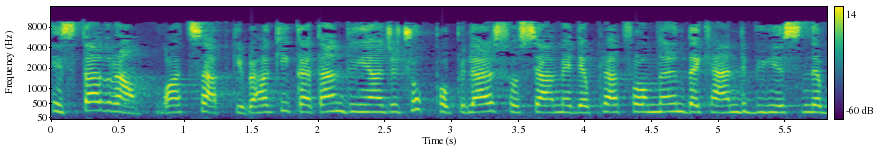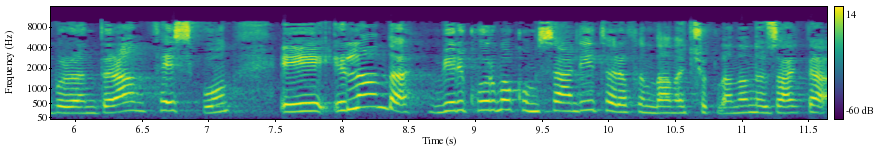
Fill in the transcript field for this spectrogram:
Instagram, WhatsApp gibi hakikaten dünyaca çok popüler sosyal medya platformlarını da kendi bünyesinde barındıran Facebook'un e, İrlanda Veri Koruma Komiserliği tarafından açıklanan özellikle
